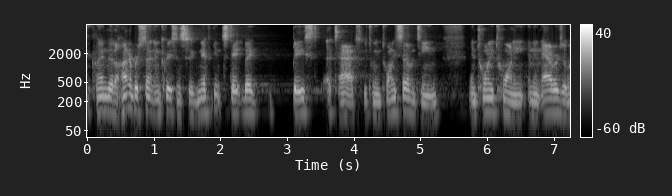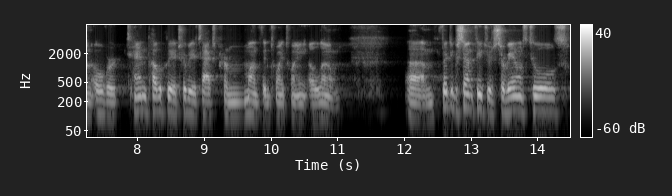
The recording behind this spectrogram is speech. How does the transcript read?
It claimed that 100% increase in significant state-based attacks between 2017 and 2020, and an average of an over 10 publicly attributed attacks per month in 2020 alone. Um, 50% featured surveillance tools.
